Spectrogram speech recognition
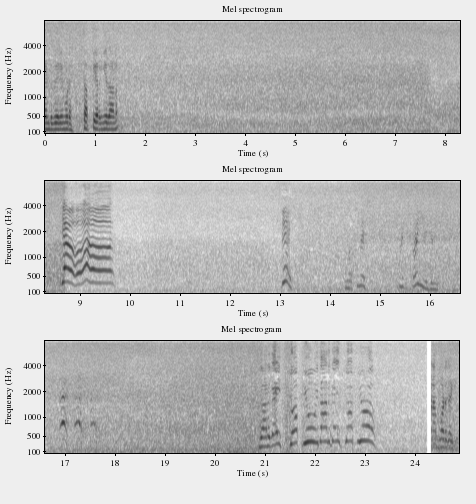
രണ്ടുപേരെയും കൂടെ തപ്പി നമ്മുടെ സുമേഷ് കുളിച്ച് തുടങ്ങിയിരിക്കുന്നു. ഇതാണ് ഗൈസ് സ്റ്റോപ്പ് യു ഇതാണ് ഗൈസ് സ്റ്റോപ്പ് യു അങ്ങോട്ട് ഗൈസ്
